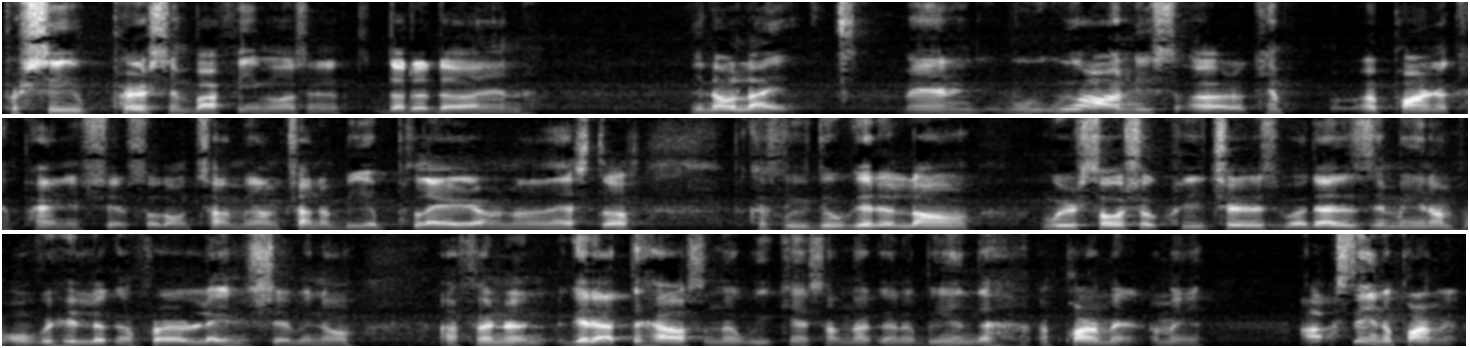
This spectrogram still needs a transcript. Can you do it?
perceived person by females and da da da. And you know, like man, we, we all need uh, a partner companionship. So don't tell me I'm trying to be a player or none of that stuff because we do get along. We're social creatures, but that doesn't mean I'm over here looking for a relationship. You know I'm finna get out the house on the weekends. So I'm not gonna be in the apartment. I mean, I'll stay in the apartment.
